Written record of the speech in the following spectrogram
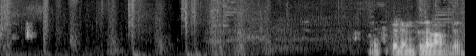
Neyse görevimize devam edelim.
